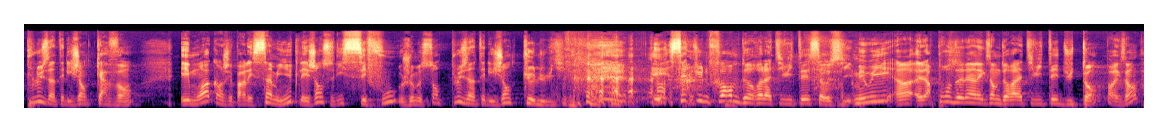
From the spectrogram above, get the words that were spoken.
plus intelligent qu'avant. Et moi, quand j'ai parlé 5 minutes, les gens se disent c'est fou, je me sens plus intelligent que lui. Et c'est une forme de relativité, ça aussi. Mais oui, hein, alors pour vous donner un exemple de relativité du temps, par exemple,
